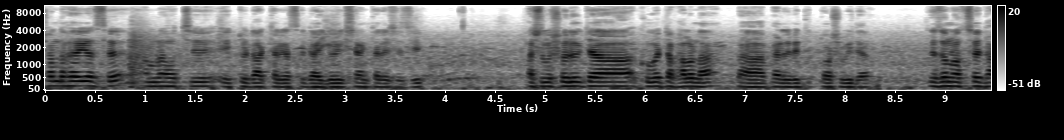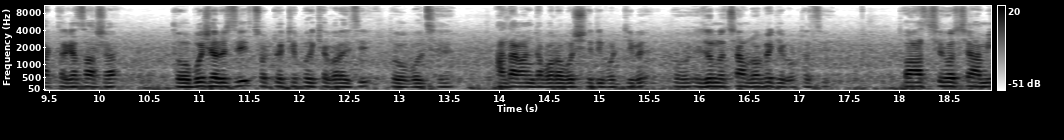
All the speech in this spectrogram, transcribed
সন্ধ্যা হয়ে গেছে, আমরা হচ্ছে একটু ডাক্তার কাছে ডায়াগনিক সেন্টার এসেছি। আসলে শরীরটা খুব একটা ভালো না ভিতরে একটু অসুবিধা। সেজন্য হচ্ছে ডাক্তার কাছে আসা। তো বসে রয়েছি, ছোট্ট একটি পরীক্ষা করাইছি। তো বলছে, আধা ঘণ্টা পর অবশ্যই রিপোর্ট দিবে। তো এই জন্য হচ্ছে আমরা অপেক্ষা করতেছি। তো আজকে হচ্ছে আমি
